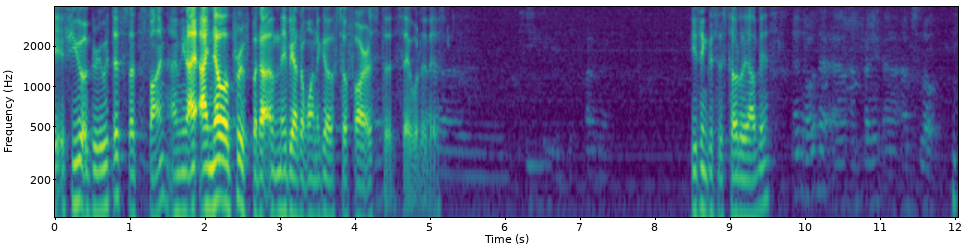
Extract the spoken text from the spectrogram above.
okay. If you agree with this, that's fine. I mean, I, I know a proof, but uh, maybe I don't want to go so far as to say what it is. T is the fiber. You think this is totally obvious? No, no, that, uh, I'm trying, uh, I'm slow.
